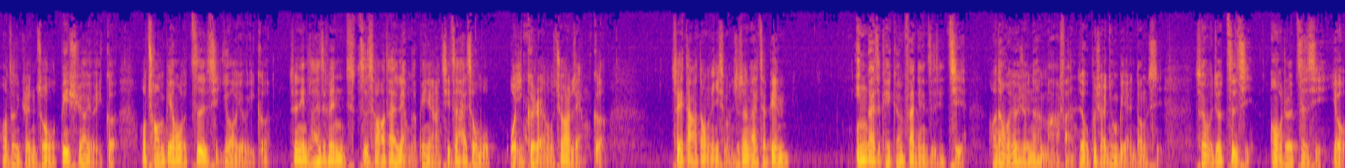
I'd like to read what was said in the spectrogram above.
哦，这个圆桌我必须要有一个，我床边我自己又要有一个，所以你来这边你至少要带两个变压器，这还是我我一个人我就要两个，所以大家懂我意思吗？就是来这边应该是可以跟饭店直接借哦，但我又觉得很麻烦，所以我不喜欢用别人东西，所以我就自己哦，我就自己有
